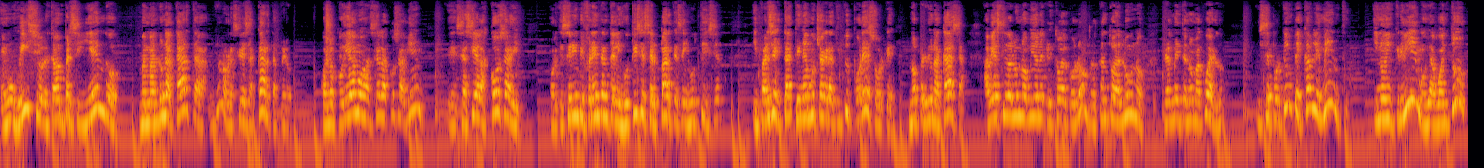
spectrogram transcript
en un juicio lo estaban persiguiendo, me mandó una carta, yo no recibí esa carta, pero cuando podíamos hacer las cosas bien, eh, se hacían las cosas y porque ser indiferente ante la injusticia es ser parte de esa injusticia. Y parece que tenía mucha gratitud por eso, porque no perdió una casa. Había sido alumno mío en el Cristóbal Colón, pero tantos alumnos, realmente no me acuerdo. Y se portó impecablemente. Y nos inscribimos y aguantó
